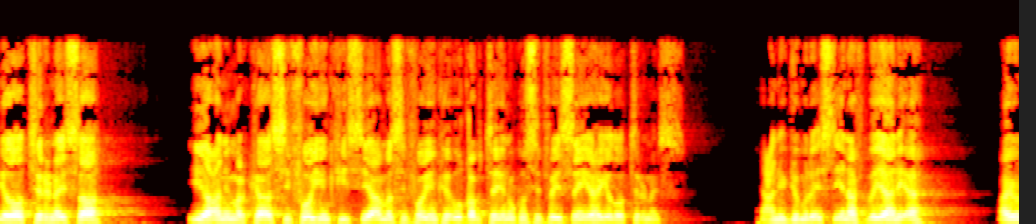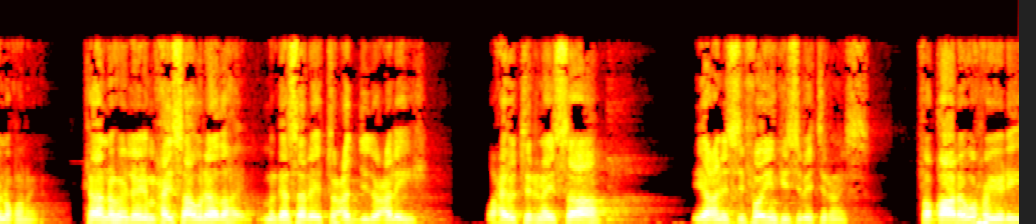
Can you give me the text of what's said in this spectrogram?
iyadoo tirinaysa yacni markaa sifooyinkiisii ama sifooyinkay u qabtay inuu ku sifaysan yahay iyadoo tirinaysa yacnii jumla isti'naaf bayaani ah ayuu noqonaya. Kaannahu in la yidhi maxay saa u leedahay? Markaasaa la tucaddidu calayh waxay u tirinaysaa yacni sifooyinkiisii bay tirinaysaa. Fa qaala wuxuu yidhi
